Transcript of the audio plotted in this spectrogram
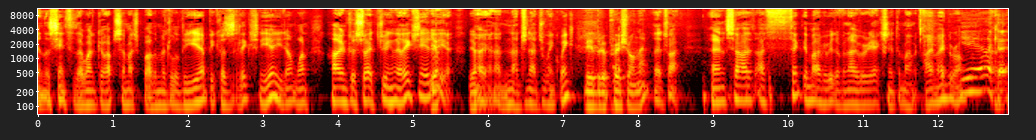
in the sense that they won't go up so much by the middle of the year because it's election year. You don't want high interest rates during the election year, do you? Yep. No, nudge, nudge, wink, wink. Be a bit of pressure on that. That's right. And so I, I, think there might be a bit of an overreaction at the moment. I may be wrong. Yeah, okay,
